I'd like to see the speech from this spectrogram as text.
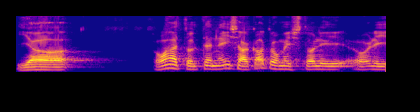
ja vahetult enne isa kadumist oli, oli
